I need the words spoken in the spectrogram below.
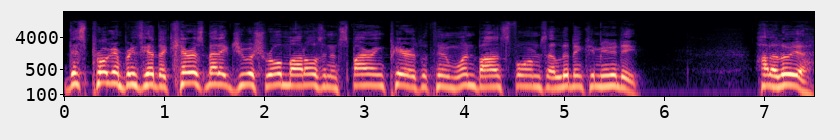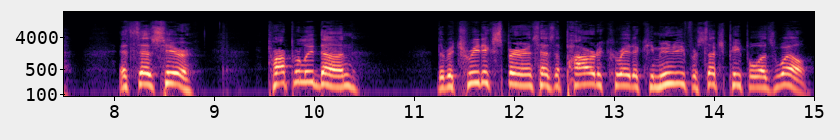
This program brings together charismatic Jewish role models and inspiring peers with whom one bonds forms a living community. Hallelujah. It says here, properly done, the retreat experience has the power to create a community for such people as well.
